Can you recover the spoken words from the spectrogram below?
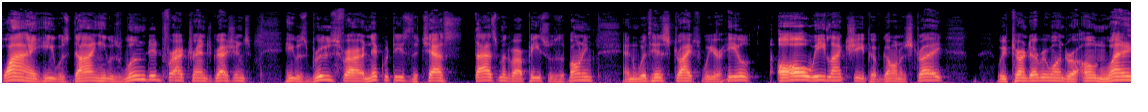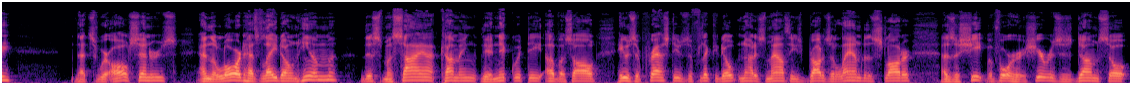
why he was dying. He was wounded for our transgressions, he was bruised for our iniquities. The chastisement of our peace was upon him, and with his stripes we are healed. All we like sheep have gone astray. We've turned everyone to our own way. That's we're all sinners. And the Lord hath laid on him this Messiah coming, the iniquity of us all. He was oppressed, he was afflicted, he opened not his mouth. He's brought as a lamb to the slaughter, as a sheep before her shearers is dumb, so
